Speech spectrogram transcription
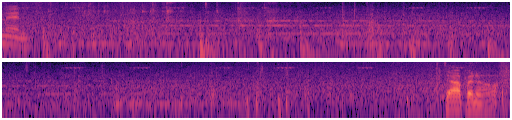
Him in. Topping off.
